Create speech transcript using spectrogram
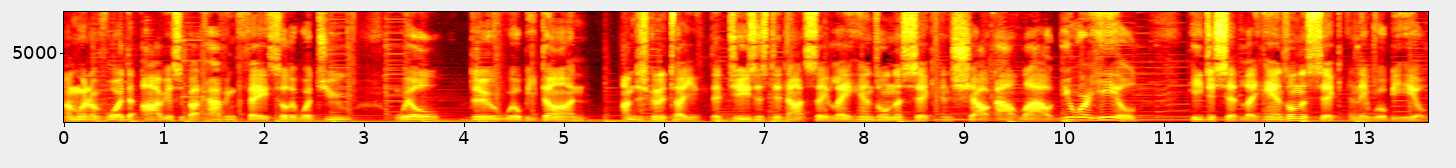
I'm going to avoid the obvious about having faith so that what you will do will be done. I'm just going to tell you that Jesus did not say lay hands on the sick and shout out loud, You are healed. He just said, Lay hands on the sick and they will be healed.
